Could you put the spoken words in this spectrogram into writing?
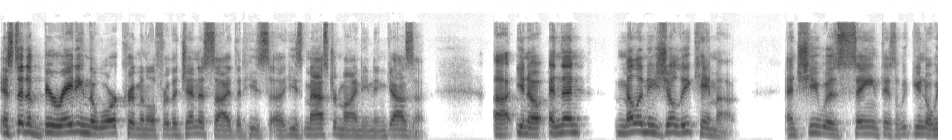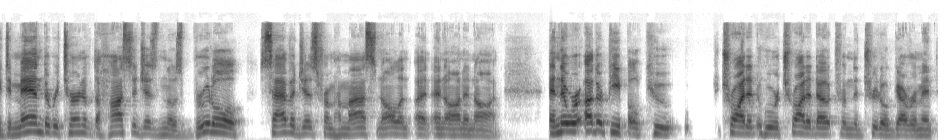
instead of berating the war criminal for the genocide that he's uh, he's masterminding in Gaza. Uh, you know, and then Mélanie Joly came out and she was saying things like, you know, we demand the return of the hostages and those brutal savages from Hamas and all and, and on and on. And there were other people who trotted who were trotted out from the Trudeau government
